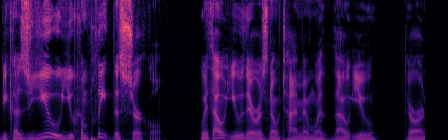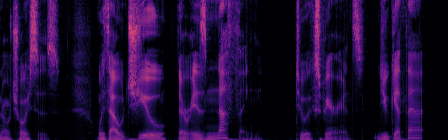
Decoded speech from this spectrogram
Because you, you complete the circle. Without you, there is no time, and without you, there are no choices. Without you, there is nothing to experience. Do you get that?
